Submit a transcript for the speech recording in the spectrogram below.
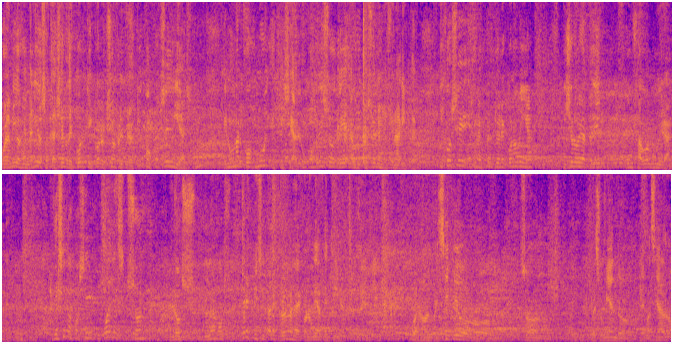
Hola amigos, bienvenidos a Taller de Corte y Corrección Recreo. Estoy con José Díaz, en un marco muy especial, un congreso de agrupaciones nacionalistas. Y José es un experto en economía y yo le voy a pedir un favor muy grande. Decinos, José, cuáles son los, digamos, tres principales problemas de la economía argentina. Bueno, en principio son, resumiendo demasiado,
